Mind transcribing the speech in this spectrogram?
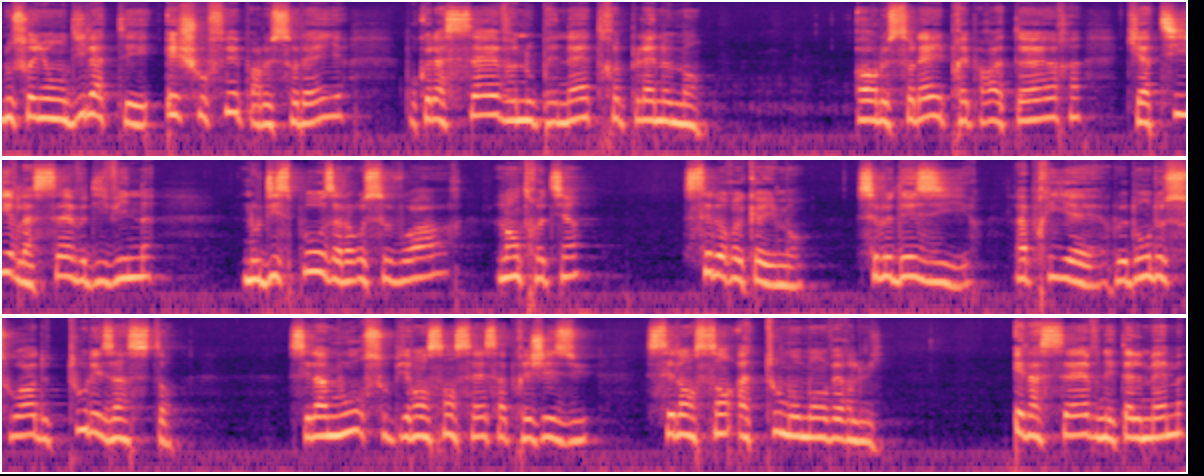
nous soyons dilatés, échauffés par le soleil, pour que la sève nous pénètre pleinement. Or le soleil préparateur, qui attire la sève divine, nous dispose à la recevoir, l'entretien, c'est le recueillement, c'est le désir, la prière, le don de soi de tous les instants. C'est l'amour soupirant sans cesse après Jésus, s'élançant à tout moment vers lui. Et la sève n'est elle-même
